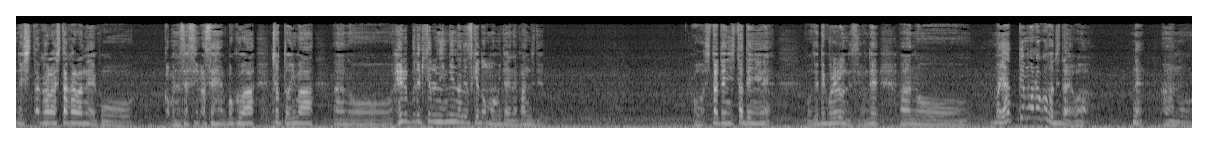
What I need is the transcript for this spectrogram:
うで下から下からねこうごめんなさいすいません。僕はちょっと今あのヘルプで来てる人間なんですけどもみたいな感じでこう下手に下手にねこう出てくれるんですよ。であのまあ、やってもらうこと自体はねあの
